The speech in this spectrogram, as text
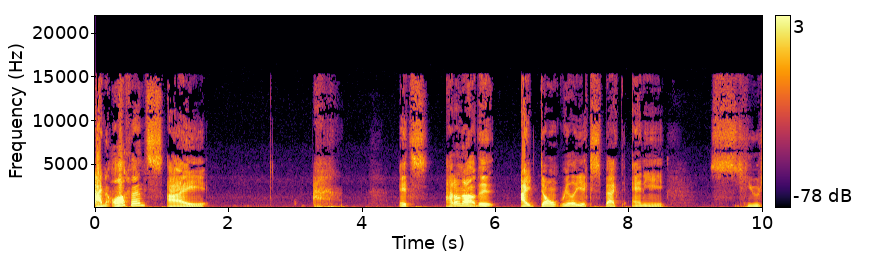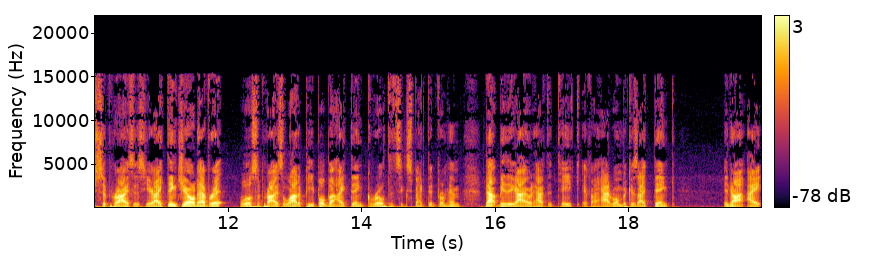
On offense, I it's I don't know. The I don't really expect any huge surprises here. I think Gerald Everett will surprise a lot of people, but I think growth is expected from him. That'd be the guy I would have to take if I had one because I think, you know, I, I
